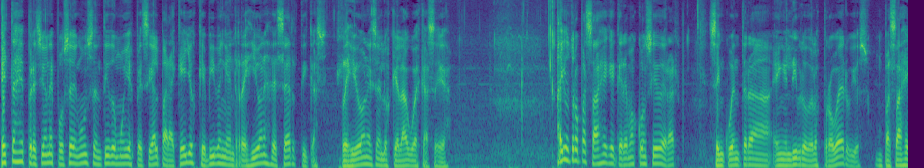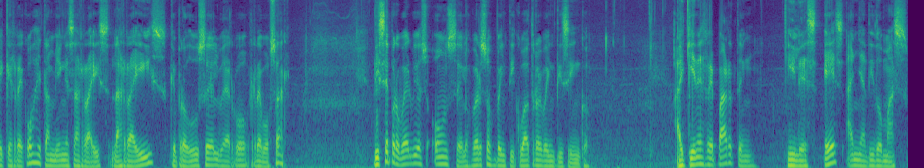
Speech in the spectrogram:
Estas expresiones poseen un sentido muy especial para aquellos que viven en regiones desérticas, regiones en las que el agua escasea. Hay otro pasaje que queremos considerar, se encuentra en el libro de los Proverbios, un pasaje que recoge también esa raíz, la raíz que produce el verbo rebosar. Dice Proverbios 11, los versos 24 al 25. Hay quienes reparten y les es añadido más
